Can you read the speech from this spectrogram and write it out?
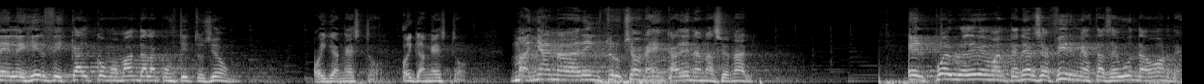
de elegir fiscal como manda la Constitución. Oigan esto, oigan esto. Mañana daré instrucciones en cadena nacional. El pueblo debe mantenerse firme hasta segunda orden.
